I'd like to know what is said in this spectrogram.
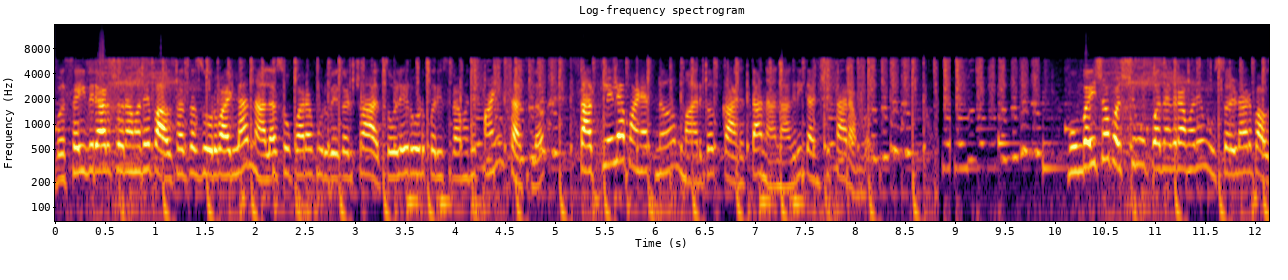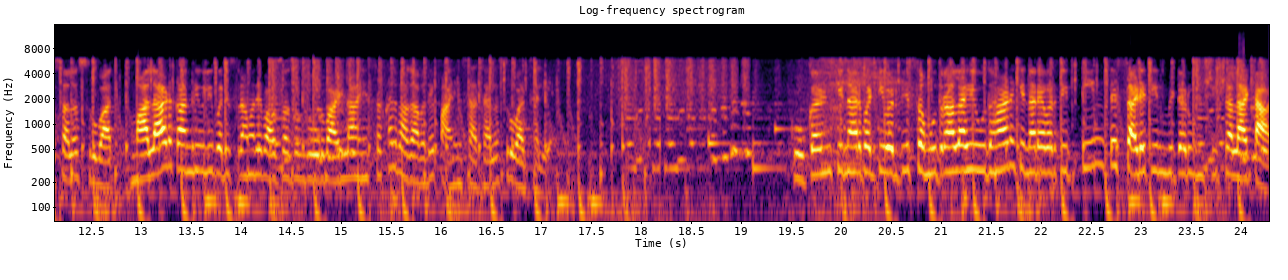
वसई विरार शहरामध्ये पावसाचा जोर वाढला. नालासोपारा पूर्वेकडच्या आचोळे रोड परिसरामध्ये पाणी साचलं. साचलेल्या पाण्यातनं मार्ग काढताना नागरिकांची तारांबळ. मुंबईच्या पश्चिम उपनगरामध्ये मुसळधार पावसाला सुरुवात. मालाड कांदिवली परिसरामध्ये पावसाचा जोर वाढला आणि सखल भागामध्ये पाणी साचायला सुरुवात झाली आहे. कोकण किनारपट्टीवरती समुद्रालाही उधाण. किनाऱ्यावरती तीन ते साडेतीन मीटर उंचीच्या लाटा.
